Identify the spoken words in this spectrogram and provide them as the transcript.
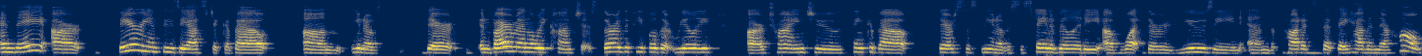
and they are very enthusiastic about, um, you know, they're environmentally conscious. They're the people that really are trying to think about their you know the sustainability of what they're using and the products mm-hmm. that they have in their home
